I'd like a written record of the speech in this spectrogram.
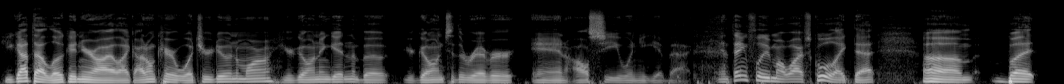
you got that look in your eye like i don't care what you're doing tomorrow you're going and getting the boat you're going to the river and i'll see you when you get back. And thankfully my wife's cool like that. Um, but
